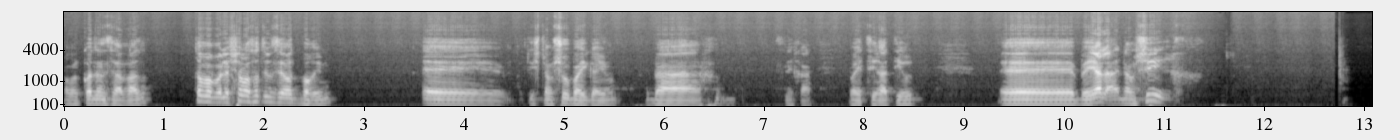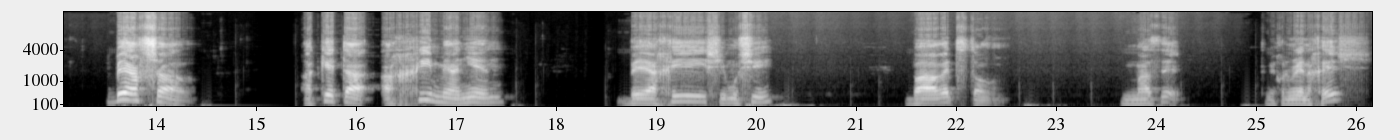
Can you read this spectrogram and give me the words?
אבל קודם זה עבד. טוב, אבל אפשר לעשות עם זה עוד דברים. אה, תשתמשו בהיגיון. ב... סליחה, ביצירתיות. אה, ויאללה, נמשיך. בעכשיו, הקטע הכי מעניין והכי שימושי ברדסטון. מה זה? אתם יכולים לנחש?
